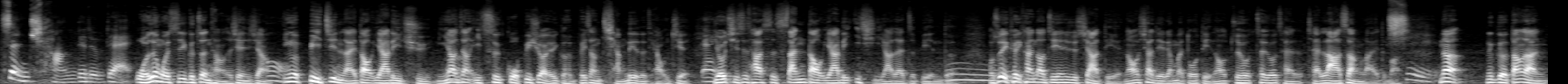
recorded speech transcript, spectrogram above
正常的，对不对？我认为是一个正常的现象，因为毕竟来到压力区，你要这样一次过，必须要有一个很非常强烈的条件，尤其是它是三道压力一起压在这边的，所以可以看到今天就下跌，然后下跌两百多点，然后最后最后才才拉上来的嘛。是那。那个当然，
